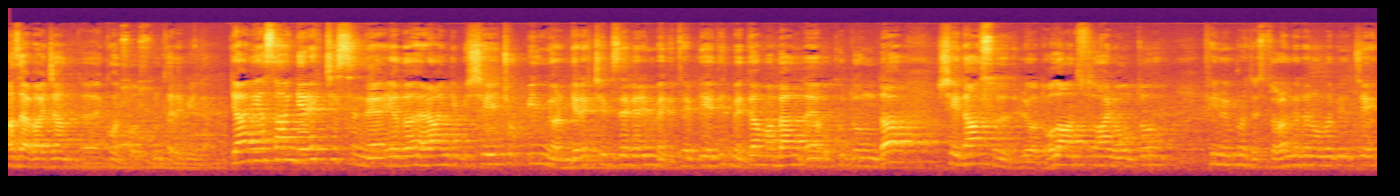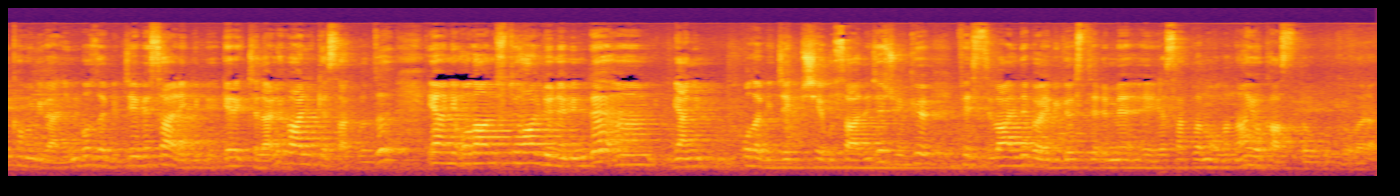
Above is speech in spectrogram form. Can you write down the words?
Azerbaycan e, konsolosluğunun talebiyle. Yani yasağın gerekçesini ya da herhangi bir şeyi çok bilmiyorum. Gerekçe bize verilmedi, tebliğ edilmedi ama ben e, okuduğumda şeyden söz ediliyordu. Olağanüstü hal oldu, filmin protestolara neden olabileceği, kamu güvenliğini bozabileceği vesaire gibi gerekçelerle valilik yasakladı. Yani olağanüstü hal döneminde e, yani olabilecek bir şey bu sadece. Çünkü festivalde böyle bir gösterimi yasaklama olanağı yok aslında hukuki olarak.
